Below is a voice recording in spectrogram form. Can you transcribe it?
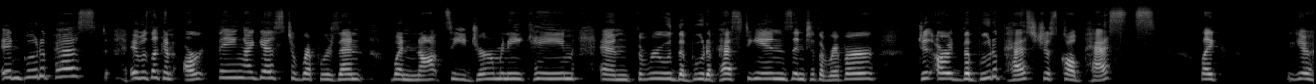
in Budapest. It was like an art thing, I guess, to represent when Nazi Germany came and threw the Budapestians into the river are the Budapest just called pests? Like, yeah,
